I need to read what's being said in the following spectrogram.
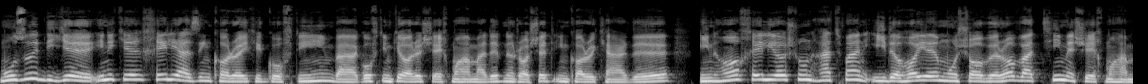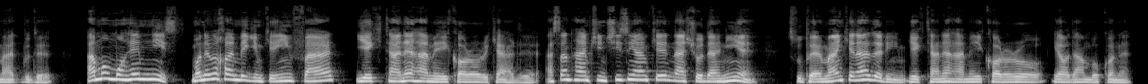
موضوع دیگه اینه که خیلی از این کارهایی که گفتیم و گفتیم که آره شیخ محمد ابن راشد این کارو کرده اینها خیلیاشون حتما ایده های مشاورا و تیم شیخ محمد بوده. اما مهم نیست. ما نمی‌خوایم بگیم که این فرد یک تنه همه ای کارا رو کرده. اصلا همچین چیزی هم که نشدنیه. سوپرمن که نداریم یک تنه همه ای کارا رو یادم بکنه.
